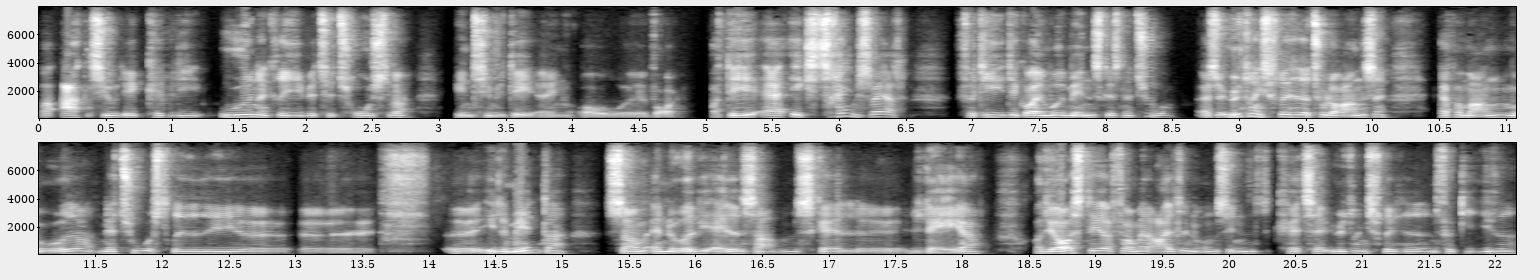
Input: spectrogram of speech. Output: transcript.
og aktivt ikke kan lide, uden at gribe til trusler, intimidering og øh, vold. Og det er ekstremt svært, fordi det går imod menneskets natur. Altså ytringsfrihed og tolerance er på mange måder naturstridige øh, øh, øh elementer, som er noget, vi alle sammen skal øh, lære. Og det er også derfor, man aldrig nogensinde kan tage ytringsfriheden for givet.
